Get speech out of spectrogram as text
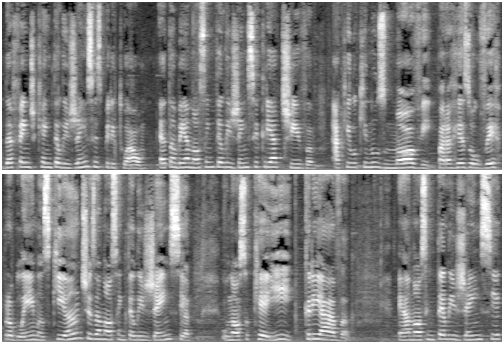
defende que a inteligência espiritual é também a nossa inteligência criativa, aquilo que nos move para resolver problemas que antes a nossa inteligência, o nosso QI, criava. É a nossa inteligência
